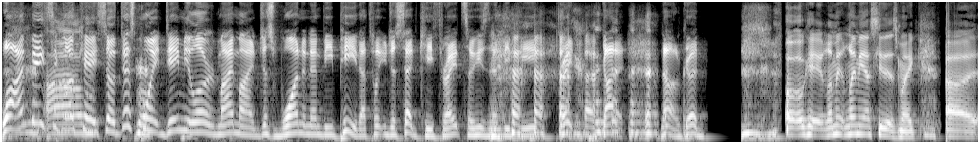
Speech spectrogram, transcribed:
Well, I'm basically Um, okay. So at this point, Damian Lillard, in my mind, just won an MVP. That's what you just said, Keith, right? So he's an MVP. Great, got it. No, good. Oh, okay. Let me let me ask you this, Mike. Uh,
